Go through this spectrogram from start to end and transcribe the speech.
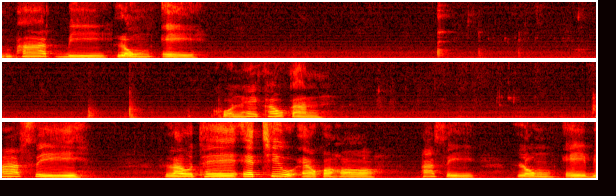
มพาร์ท B ลง A คนให้เข้ากัน พาร์ท C เราเทเอทิลแอลกอฮอล์พาร์ท C ลง AB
